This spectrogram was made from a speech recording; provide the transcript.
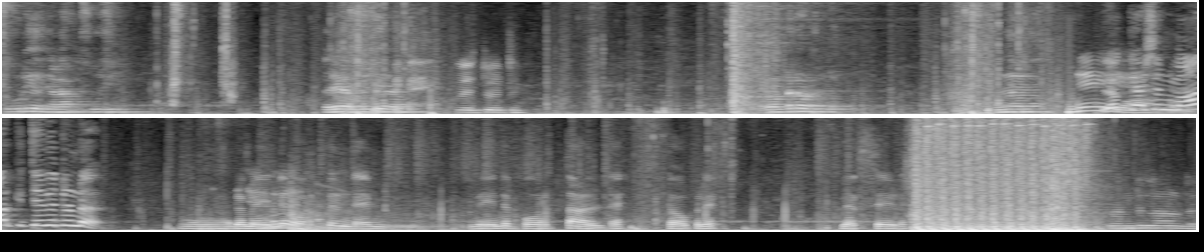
സൂചി എറിഞ്ഞടാ സൂചി. എറിയാ സൂചി എറിയാ വെയിറ്റ് വെയിറ്റ് ഉണ്ടല്ലോ ഉണ്ട്. ഒന്ന് ഒന്ന്. ലൊക്കേഷൻ മാർക്ക് ചെയ്തിട്ടുണ്ട്. ഇവിടെ മെയിന്റെ പുറത്തുണ്ട് മെയിന്റെ പുറത്താളുടെ ടോപ്പിൽ ലെഫ്റ്റ് സൈഡ് ഫ്രണ്ടിലാളുണ്ട്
